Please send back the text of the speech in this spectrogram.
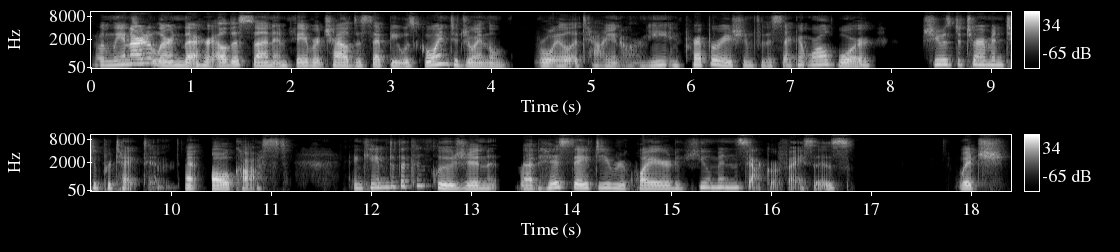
When Leonardo learned that her eldest son and favorite child Giuseppe was going to join the Royal Italian Army in preparation for the Second World War, she was determined to protect him at all cost and came to the conclusion that his safety required human sacrifices. Which,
